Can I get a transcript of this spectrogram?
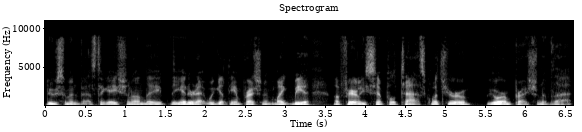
do some investigation on the, the internet, we get the impression it might be a, a fairly simple task. What's your your impression of that?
